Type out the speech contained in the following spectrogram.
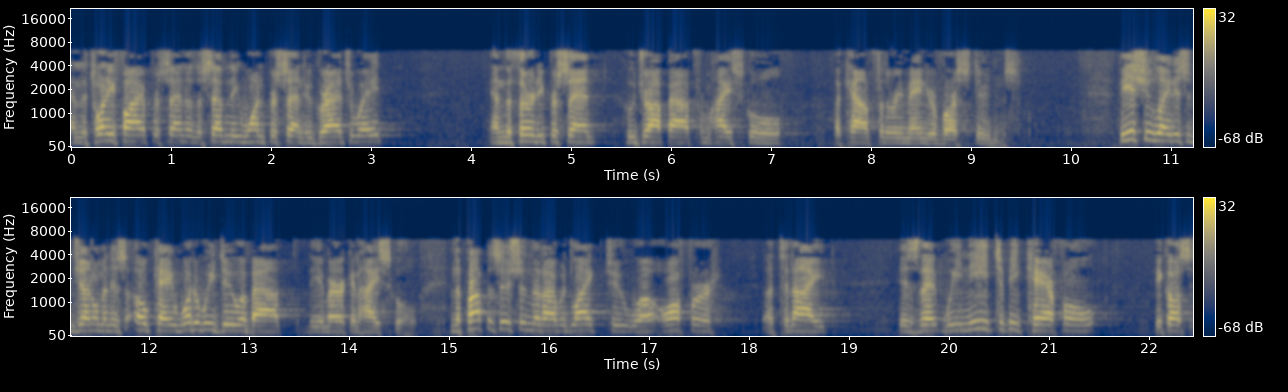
and the 25% are the 71% who graduate, and the 30% who drop out from high school account for the remainder of our students. The issue, ladies and gentlemen, is okay, what do we do about the American high school? And the proposition that I would like to uh, offer uh, tonight is that we need to be careful because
